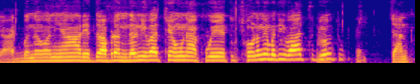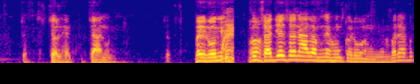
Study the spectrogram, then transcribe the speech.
ચા જ બનાવવાની યાર એ તો આપણે અંદરની વાત છે હું નાખું એ. તું છોડ ને બધી વાત જો તું. ચાન ચલ હે ચાનું. ભાઈ રોમી તું સજેશન આલ અમને શું કરવાનું છે બરાબર?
